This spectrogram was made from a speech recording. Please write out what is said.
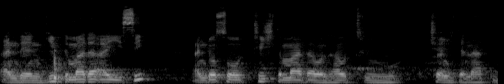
and then give the mother IEC and also teach the mother on how to change the nappy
